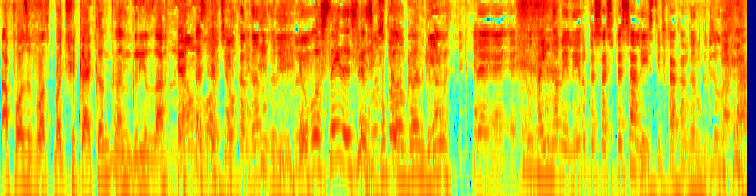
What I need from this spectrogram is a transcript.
após o voto, pode ficar cangando grilo lá. Não pode, é o cangando grilo. Eu é. gostei da expressão Gostou? cangando grilo. É, é, é, em Gameleira o pessoal é especialista em ficar cangando grilo lá, tá?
